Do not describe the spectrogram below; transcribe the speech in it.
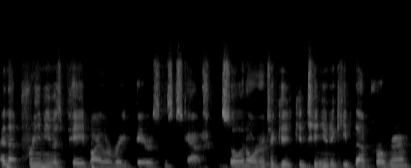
And that premium is paid by the ratepayers in Saskatchewan. So, in order to get, continue to keep that program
